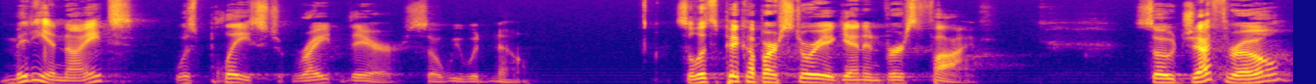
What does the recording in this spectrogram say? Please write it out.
Midianite, was placed right there so we would know. So let's pick up our story again in verse 5. So Jethro,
